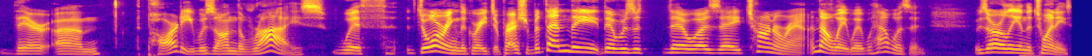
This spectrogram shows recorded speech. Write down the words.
their um party was on the rise with during the Great Depression, but then the there was a there was a turnaround. No, wait, wait, how was it? It was early in the twenties.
